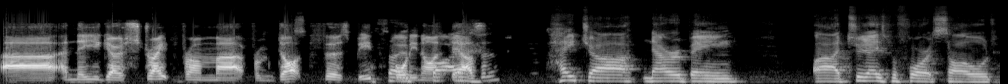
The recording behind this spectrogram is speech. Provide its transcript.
Uh, and there you go, straight from uh, from dot first bid, So forty nine thousand. HR Narrabeen, uh, two days before it sold,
